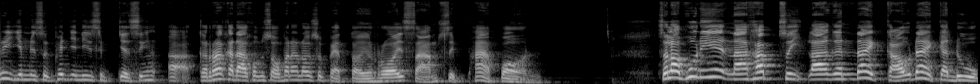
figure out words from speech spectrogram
รี่ยิมในศึกเพชรยินดี 17 สิงกรกฎาคม2518ต่อย135 ปอนด์สำหรับคู่นี้นะครับศิลาเงินได้เก๋าได้กระดูก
